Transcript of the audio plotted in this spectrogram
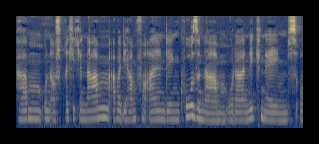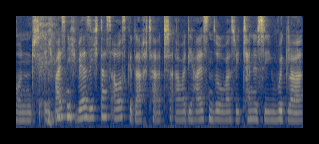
haben unaussprechliche Namen, aber die haben vor allen Dingen Kosenamen oder Nicknames. Und ich weiß nicht, wer sich das ausgedacht hat, aber die heißen sowas wie Tennessee Wiggler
